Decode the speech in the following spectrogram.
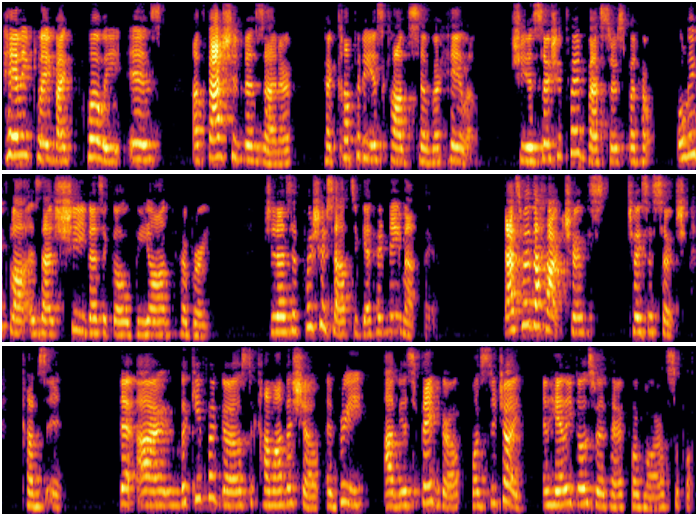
Haley, played by Chloe, is a fashion designer. Her company is called Silver Halo. She is searching for investors, but her only flaw is that she doesn't go beyond her brain. She doesn't push herself to get her name out there. That's where the Heart Choice, Choices search comes in. They are looking for girls to come on the show, and Bree, obvious fangirl, wants to join, and Haley goes with her for moral support.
